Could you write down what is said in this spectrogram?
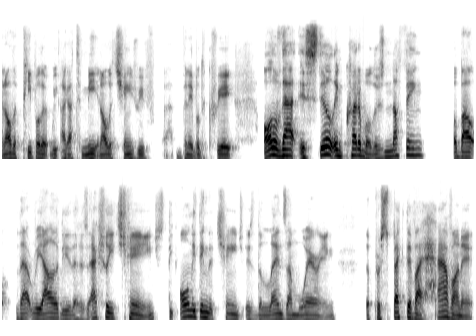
and all the people that we I got to meet and all the change we've uh, been able to create, all of that is still incredible. There's nothing about that reality that has actually changed. The only thing that changed is the lens I'm wearing, the perspective I have on it,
